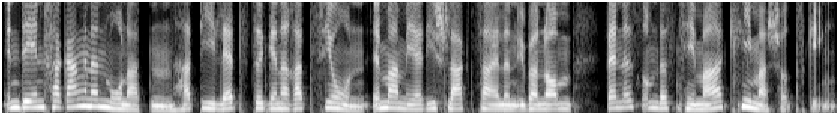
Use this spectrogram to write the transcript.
In den vergangenen Monaten hat die letzte Generation immer mehr die Schlagzeilen übernommen, wenn es um das Thema Klimaschutz ging.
